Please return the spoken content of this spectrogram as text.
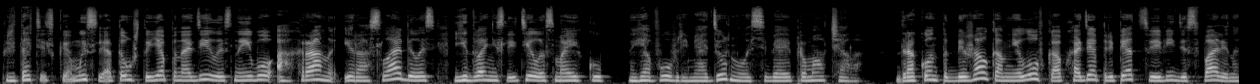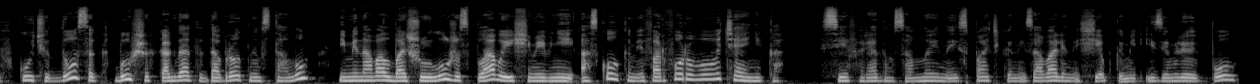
Предательская мысль о том, что я понадеялась на его охрану и расслабилась, едва не слетела с моих губ, но я вовремя одернула себя и промолчала. Дракон подбежал ко мне ловко, обходя препятствия в виде сваленных в кучу досок, бывших когда-то добротным столом, и миновал большую лужу с плавающими в ней осколками фарфорового чайника. Сев рядом со мной на испачканный, заваленный щепками и землей пол,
